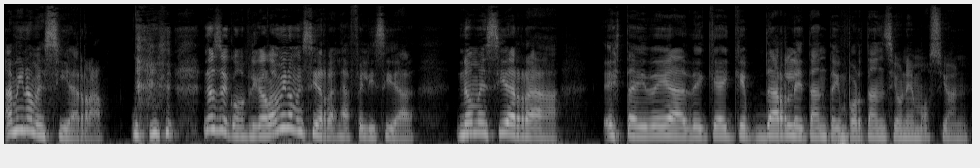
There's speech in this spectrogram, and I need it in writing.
a mí no me cierra. no sé cómo explicarlo. A mí no me cierra la felicidad. No me cierra esta idea de que hay que darle tanta importancia a una emoción.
